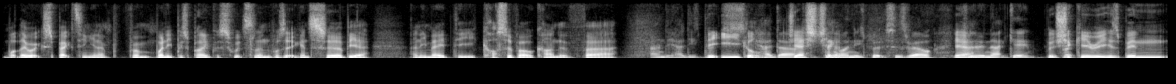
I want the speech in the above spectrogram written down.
what they were expecting. You know, from when he was playing for Switzerland, was it against Serbia, and he made the Kosovo kind of. Uh, and he had his the boots. eagle he had a gesture. thing on his boots as well Yeah. during that game. but Shaqiri has been,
